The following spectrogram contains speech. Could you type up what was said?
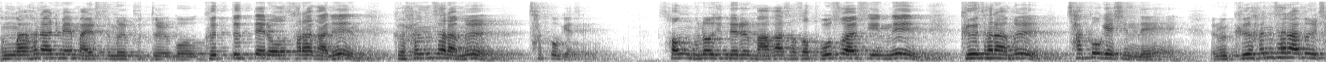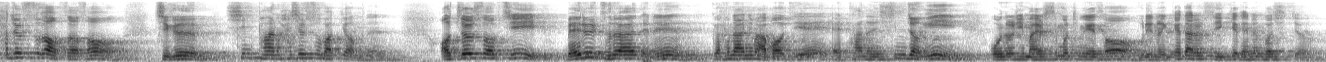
정말 하나님의 말씀을 붙들고 그 뜻대로 살아가는 그 한 사람을 찾고 계세요. 성 무너진 데를 막아서서 보수할 수 있는 그 사람을 찾고 계신데 여러분 그 한 사람을 찾을 수가 없어서 지금 심판하실 수밖에 없는 어쩔 수 없이 매를 들어야 되는 그 하나님 아버지의 애타는 심정이 오늘 이 말씀을 통해서 우리는 깨달을 수 있게 되는 것이죠.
